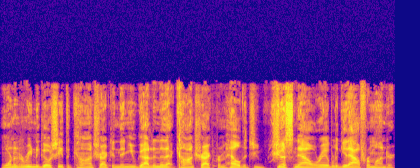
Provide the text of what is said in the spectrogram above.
wanted to renegotiate the contract. And then you got into that contract from hell that you just now were able to get out from under.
